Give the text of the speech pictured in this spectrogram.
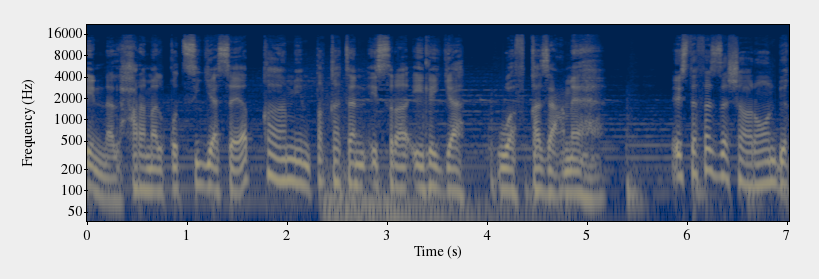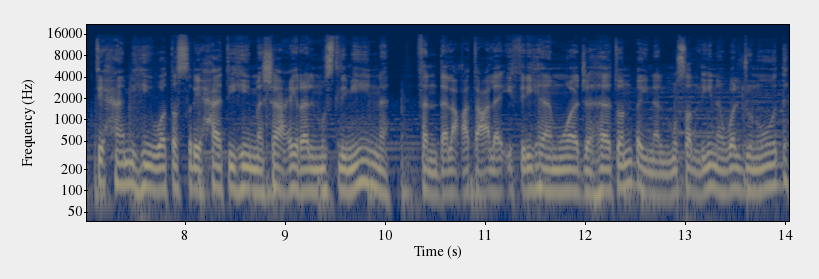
إن الحرم القدسي سيبقى منطقة إسرائيلية وفق زعمه. استفز شارون باقتحامه وتصريحاته مشاعر المسلمين فاندلعت على إثرها مواجهات بين المصلين والجنود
